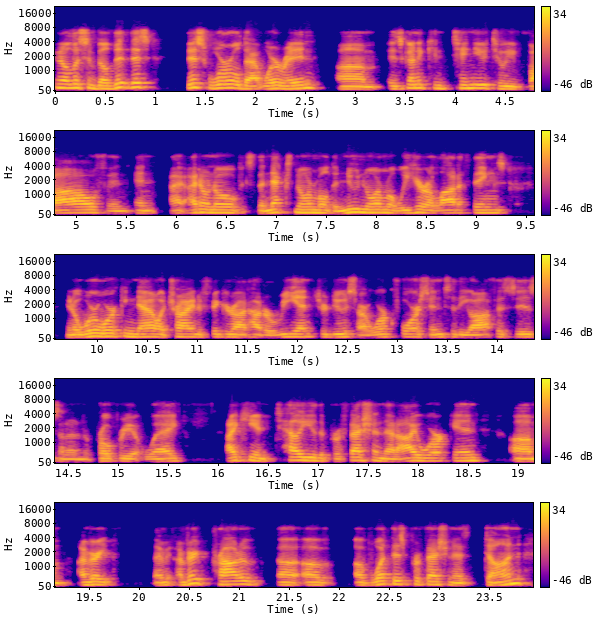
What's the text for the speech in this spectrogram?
you know, listen, Bill, this this world that we're in um, is going to continue to evolve, and and I, I, don't know if it's the next normal, the new normal. We hear a lot of things. You know, we're working now at trying to figure out how to reintroduce our workforce into the offices in an appropriate way. I can't tell you the profession that I work in. Um, I'm very I'm, I'm very proud of uh, of of what this profession has done,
